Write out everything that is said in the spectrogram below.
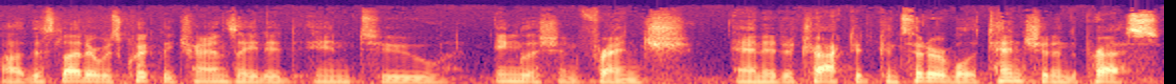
Uh, this letter was quickly translated into English and French, and it attracted considerable attention in the press.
